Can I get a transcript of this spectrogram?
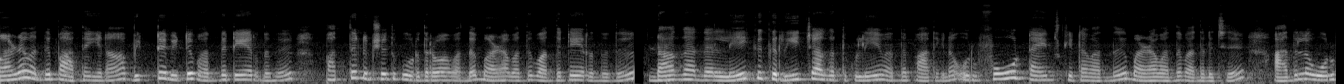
மழை வந்து பார்த்தீங்கன்னா விட்டு விட்டு வந்துகிட்டே இருந்தது. பத்து நிமிஷத்துக்கு ஒரு தடவை வந்து மழை வந்து வந்துகிட்டே இருந்தது. நாங்கள் அந்த லேக்குக்கு ரீச் ஆகிறதுக்குள்ளேயே வந்து பார்த்திங்கன்னா ஒரு ஃபோர் டைம்ஸ் கிட்ட வந்து மழை வந்து வந்துடுச்சு. அதில் ஒரு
